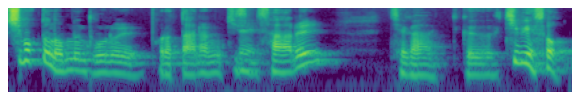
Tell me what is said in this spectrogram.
10억도 넘는 돈을 벌었다라는 기사를 제가 그 TV에서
